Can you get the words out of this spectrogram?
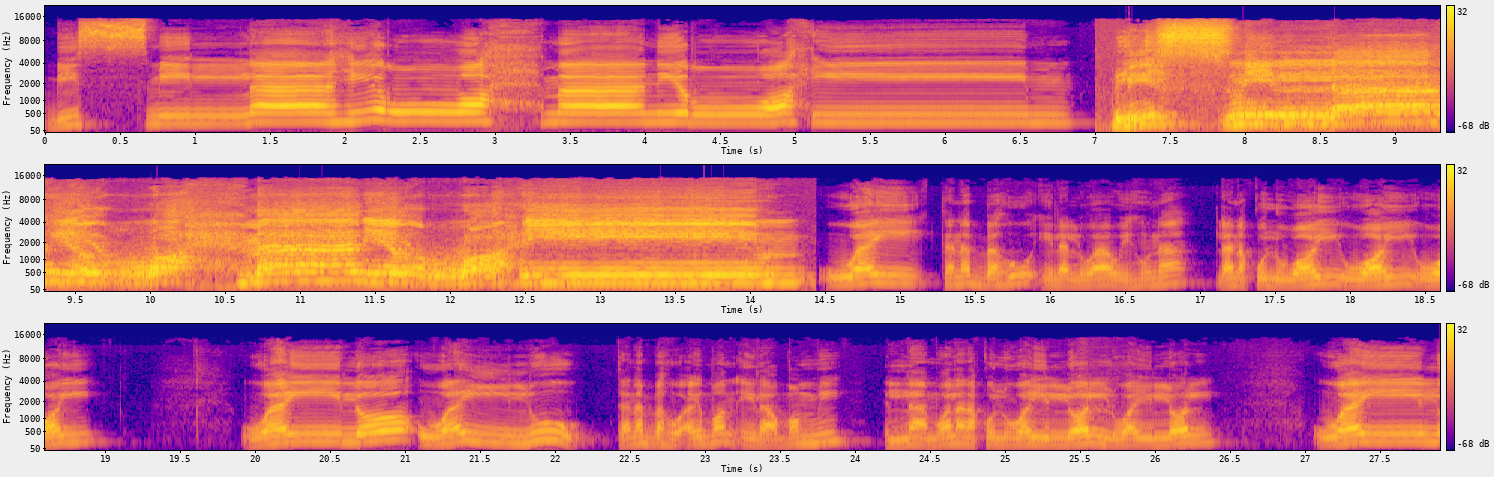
بسم الله الرحمن الرحيم. بسم الله الرحمن الرحيم. وي تنبهوا إلى الواو هنا. لا نقول وي وي وي ويل ويل تنبهوا أيضا إلى ضم اللام. ولا نقول ويل ويل ويل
